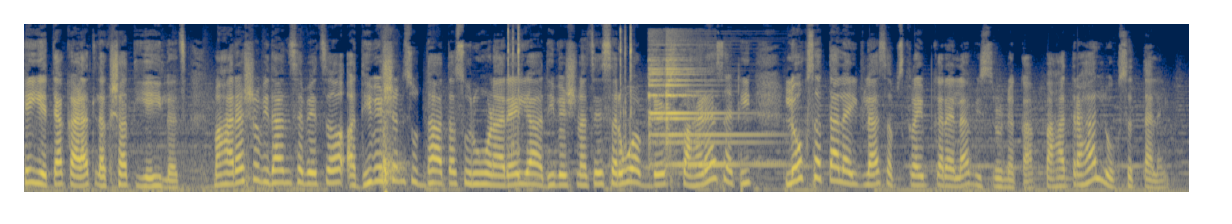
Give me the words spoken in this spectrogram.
हे येत्या काळात लक्षात येईलच. महाराष्ट्र विधानसभेचं अधिवेशन सुद्धा आता सुरू होणार आहे. या अधिवेशनाचे सर्व अपडेट्स पाहण्यासाठी लोकसत्ता लाईव्हला सबस्क्राईब करायला विसरू नका. पाहत रहा लोकसत्ता लाईव्ह.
